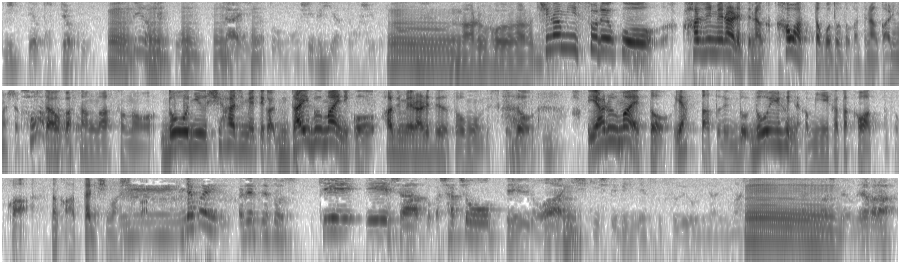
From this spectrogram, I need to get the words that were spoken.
日程を取っておくってうんいうのは結うん。うん。構大事だと思うし、ぜひやってほしいことですね。ん。なるほどなるほど。ちなみにそれをこう始められてなんか変わったこととかって何かありましたか？北岡さんがその導入し始めてからだいぶ前にこう始められてたと思うんですけど、やる前とやった後でどどういうふうになんか見え方変わったとかなんかあったりしましたか？うん。やっぱりあれですねその経営者とか社長っていうのは意識してビジネスするようになりました,、うん。なりましたよね。だから、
